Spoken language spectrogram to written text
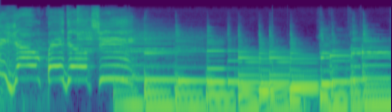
一样被丢弃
